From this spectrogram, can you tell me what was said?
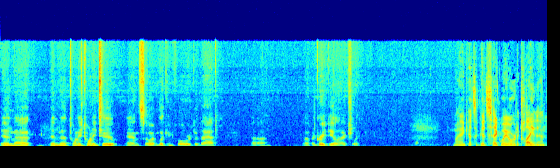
in uh, in 2022. And so I'm looking forward to that a great deal, actually. I think that's a good segue over to Clay then.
